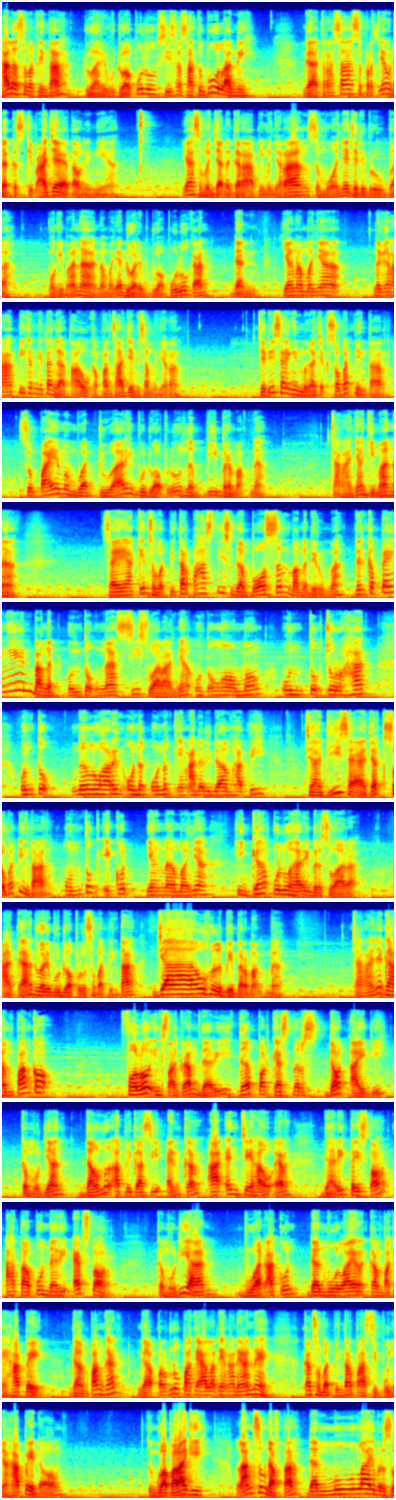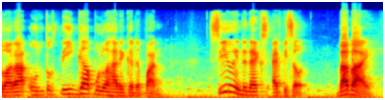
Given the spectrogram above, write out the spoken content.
Halo Sobat Pintar, 2020 sisa satu bulan nih. Gak terasa sepertinya udah keskip aja ya tahun ini ya. Ya semenjak negara api menyerang, semuanya jadi berubah. Mau gimana, namanya 2020 kan? Dan yang namanya negara api kan kita nggak tahu kapan saja bisa menyerang. Jadi saya ingin mengajak Sobat Pintar supaya membuat 2020 lebih bermakna. Caranya gimana? Saya yakin Sobat Pintar pasti sudah bosen banget di rumah dan kepengen banget untuk ngasih suaranya, untuk ngomong, untuk curhat, untuk ngeluarin unek-unek yang ada di dalam hati. Jadi saya ajak Sobat Pintar untuk ikut yang namanya 30 hari bersuara agar 2020 Sobat Pintar jauh lebih bermakna. Caranya gampang kok. Follow Instagram dari thepodcasters.id Kemudian download aplikasi Anchor A-N-C-H-O-R dari Play Store ataupun dari App Store. Kemudian buat akun dan mulai rekam pakai HP. Gampang kan? Nggak perlu pakai alat yang aneh-aneh. Kan sobat pintar pasti punya HP dong. Tunggu apa lagi? Langsung daftar dan mulai bersuara untuk 30 hari ke depan. See you in the next episode. Bye-bye.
